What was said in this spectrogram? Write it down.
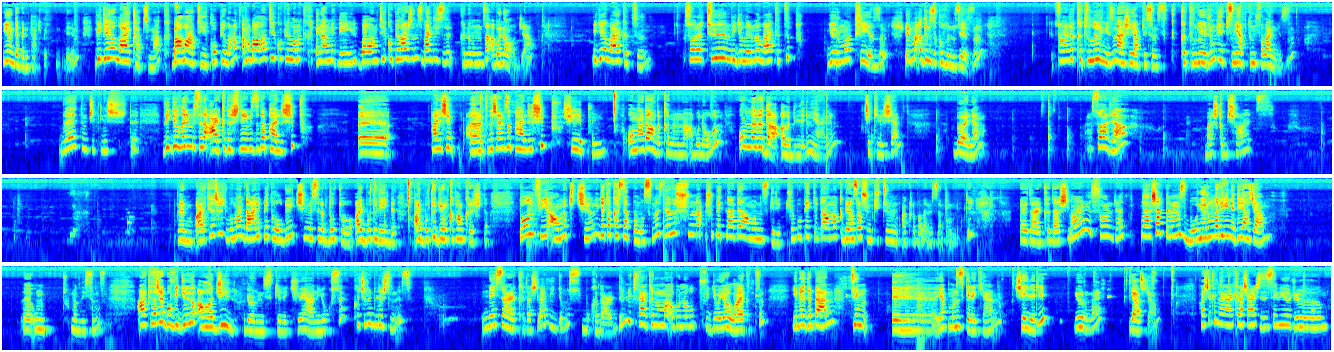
yine de beni takip edin dedim. Videoya like atmak, bağlantıyı kopyalamak ama bağlantıyı kopyalamak önemli değil. Bağlantıyı kopyalarsanız ben de size kanalınıza abone olacağım. Videoya like atın. Sonra tüm videolarıma like atıp yoruma bir şey yazın. Yoruma adınızı kodunuzu yazın. Sonra katılıyorum yazın. Her şey yaptıysanız katılıyorum. Hepsini yaptım falan yazın. Ve tüm çekilişte videoları mesela arkadaşlarınızı da paylaşıp eee paylaşıp arkadaşlarınızla paylaşıp şey yapın. Onlardan da kanalına abone olun. Onları da alabilirim yani çekilişe. Böyle. Sonra başka bir şart. Yani arkadaşlar bunlar değerli pet olduğu için mesela boto, ay boto değildi. Ay boto diyorum kafam karıştı. Dolphy'yi almak için ya takas yapmalısınız ya da şuna, şu petlerden almanız gerekiyor. Bu petleri de almak biraz zor çünkü tüm akrabalarınızdan olmayabilir. Evet arkadaşlar sonra yani şartlarımız bu. Yorumları yine de yazacağım. Ee, unutmadıysanız. Arkadaşlar bu videoyu acil görmeniz gerekiyor. Yani yoksa kaçırabilirsiniz. Neyse arkadaşlar videomuz bu kadardı. Lütfen kanalıma abone olup videoya like atın. Yine de ben tüm e, yapmanız gereken şeyleri yoruma yazacağım. Hoşçakalın arkadaşlar. Sizi seviyorum.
